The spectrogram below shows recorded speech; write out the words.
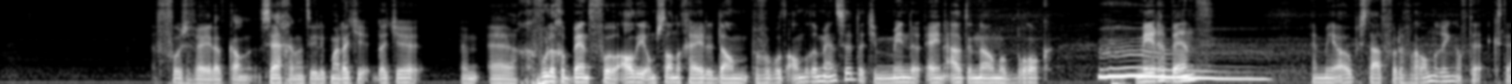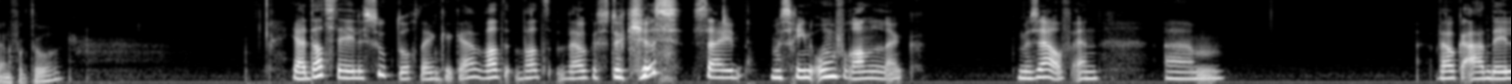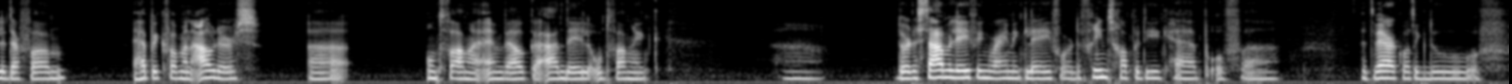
voor zover je dat kan zeggen natuurlijk, maar dat je, dat je een, eh, gevoeliger bent voor al die omstandigheden dan bijvoorbeeld andere mensen? Dat je minder één autonome brok Meer bent? Hmm. en meer open staat voor de verandering of de externe factoren? Ja, dat is de hele zoektocht, denk ik. Hè? Wat, wat, welke stukjes zijn misschien onveranderlijk mezelf? En ehm, welke aandelen daarvan heb ik van mijn ouders eh, ontvangen? En welke aandelen ontvang ik eh, door de samenleving waarin ik leef, door de vriendschappen die ik heb, of eh, het werk wat ik doe? Of...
